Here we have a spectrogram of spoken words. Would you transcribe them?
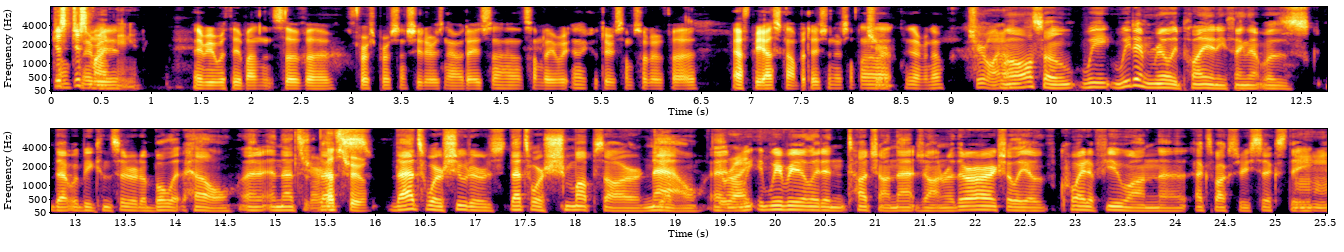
just Well, just my opinion. Maybe with the abundance of uh, first-person shooters nowadays, uh, someday we I could do some sort of uh, FPS competition or something Sure. like that. You never know. Sure, why Well, also we we didn't really play anything that was that would be considered a bullet hell, and, and that's Sure. that's That's true. That's where shooters, that's where shmups are now, you're and right. we we really didn't touch on that genre. There are actually a, quite a few on the Xbox 360. Mm-hmm.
